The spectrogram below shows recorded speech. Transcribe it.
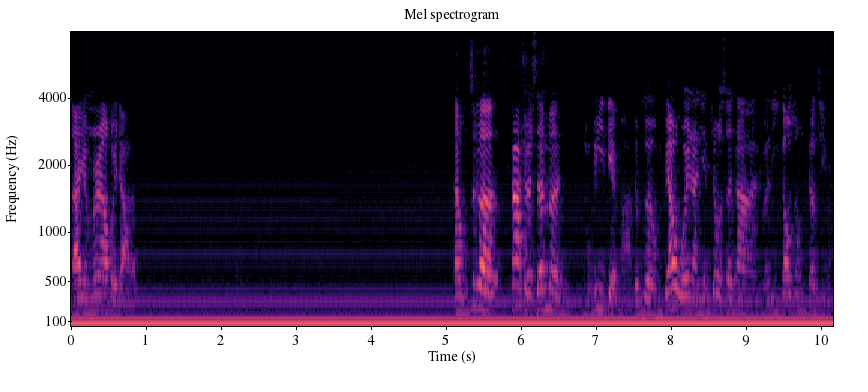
来，有没有人要回答的？哎，我们这个大学生们努力一点嘛，对不对？我们不要为难研究生啊！你们离高中比较近嘛。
